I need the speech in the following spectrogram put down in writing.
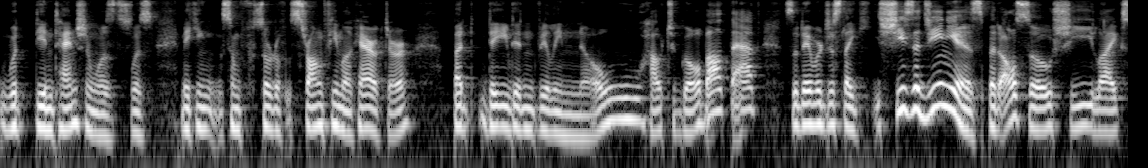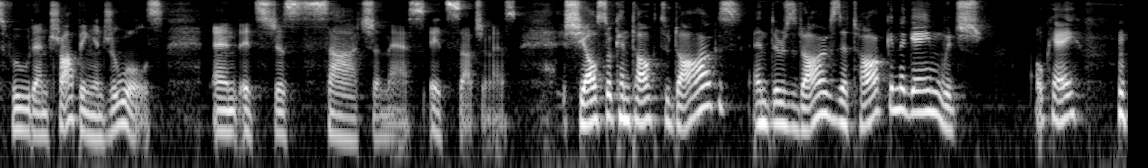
what the intention was was making some sort of strong female character but they didn't really know how to go about that. So they were just like she's a genius but also she likes food and shopping and jewels. And it's just such a mess. It's such a mess. She also can talk to dogs and there's dogs that talk in the game which okay.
